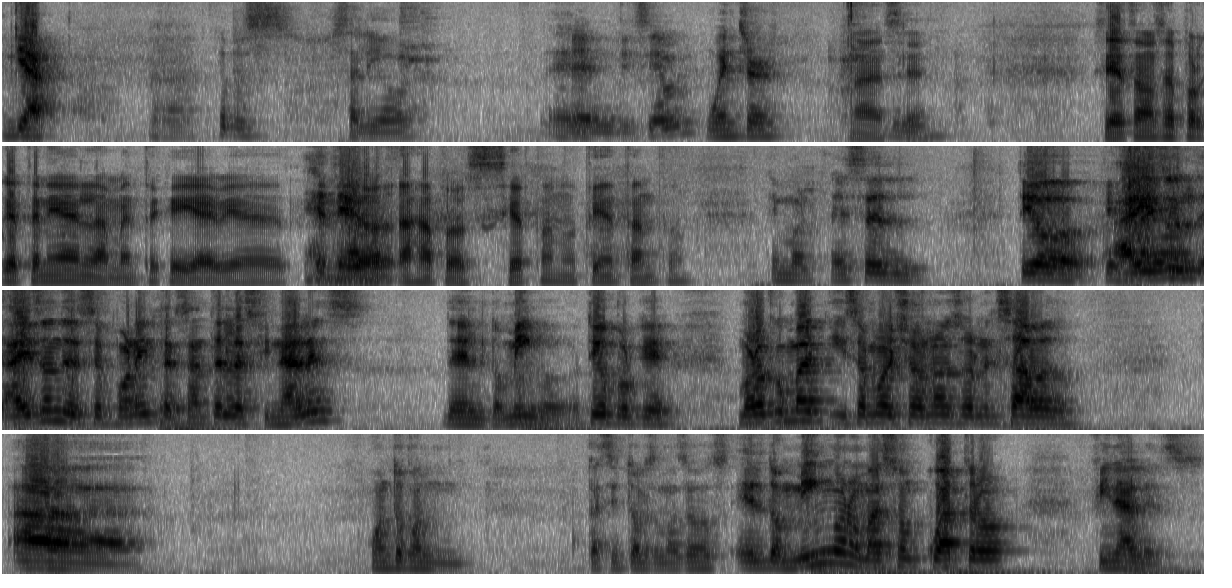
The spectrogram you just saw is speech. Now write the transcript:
ya, Ajá. que, pues salió en En diciembre. Winter. Ah, sí. Cierto, no sé por qué tenía en la mente que ya había tenido... Ajá, pero cierto, no tiene tanto. Es el. Tío, ahí es, donde, ahí es donde se pone interesante las finales del domingo. Tío, porque Mortal Kombat y Samurai Shodown son el sábado. ah, junto con casi todos los demás juegos. El domingo nomás son cuatro finales:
